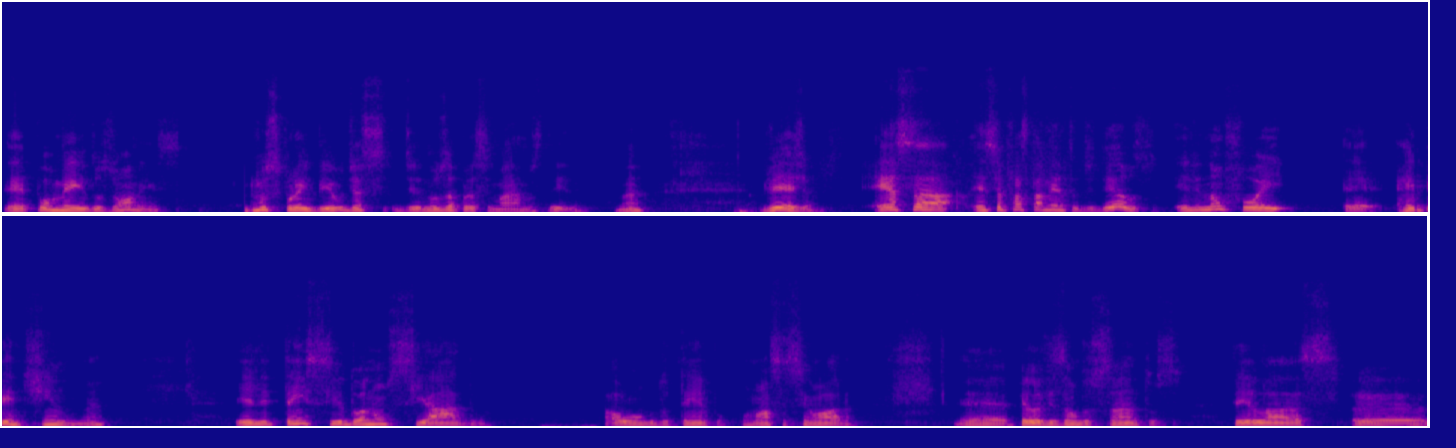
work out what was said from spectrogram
é, por meio dos homens, nos proibiu de, de nos aproximarmos dele, né? Veja, essa, esse afastamento de Deus, ele não foi é, repentino, né? Ele tem sido anunciado ao longo do tempo por Nossa Senhora, é, pela visão dos santos, pelas é,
